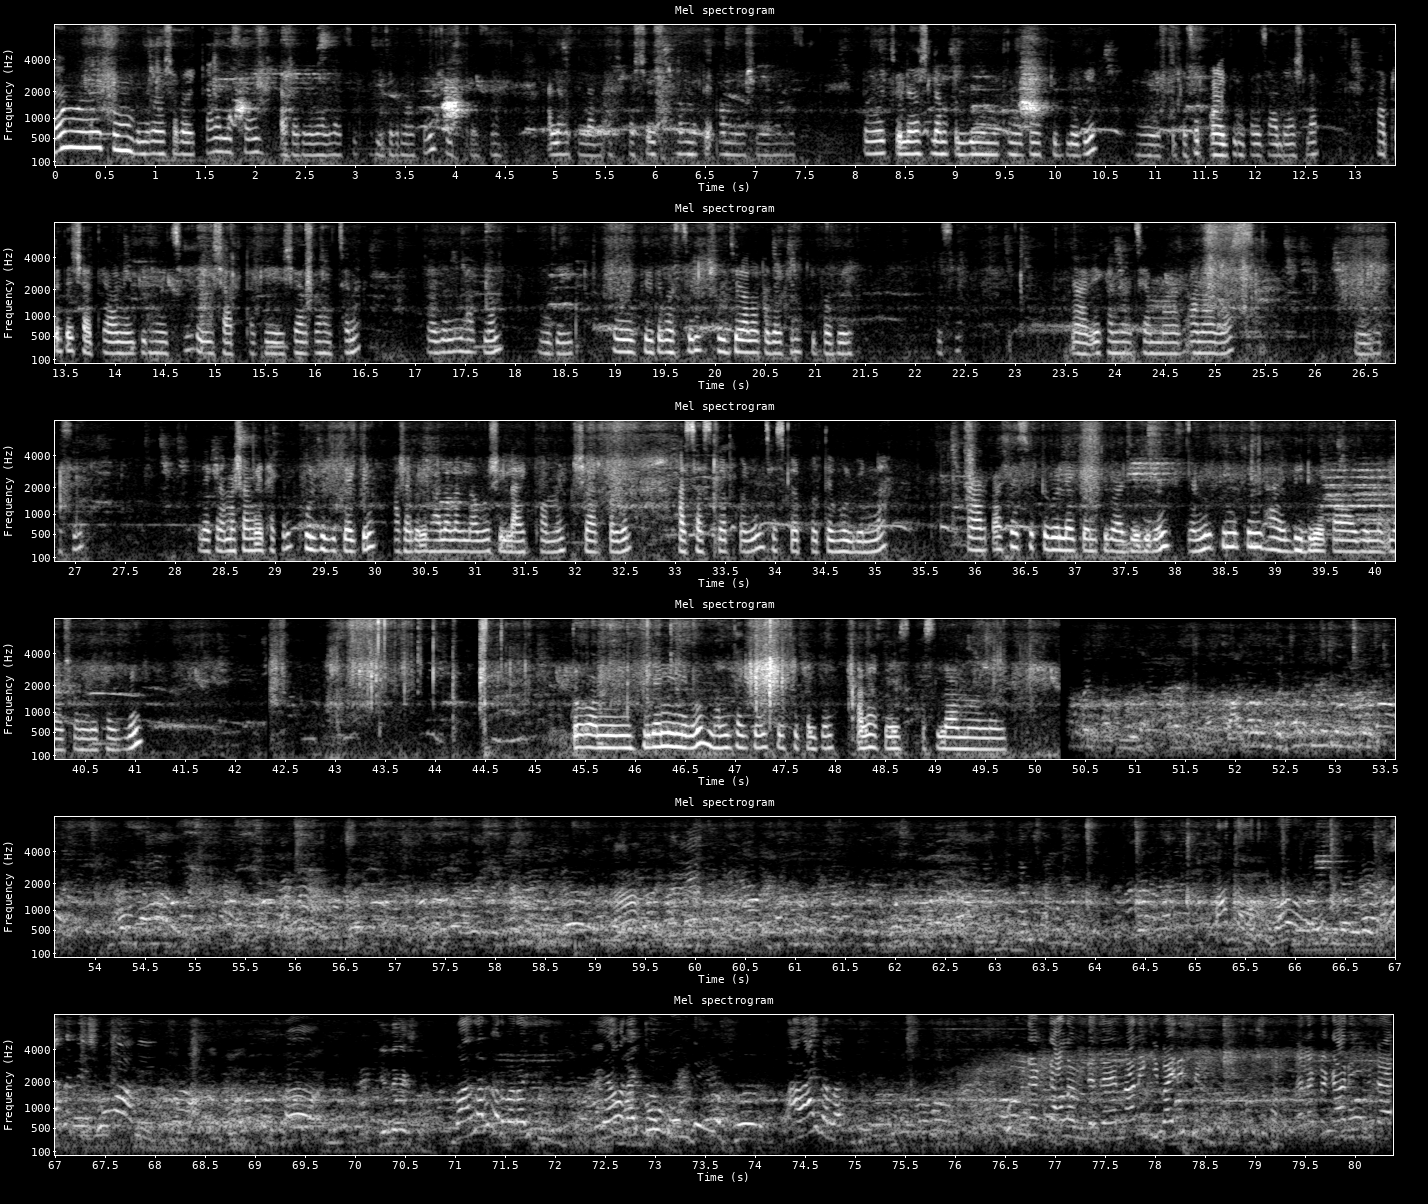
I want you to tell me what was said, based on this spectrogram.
আসসালামু আলাইকুম। বন্ধুরা, সবাই কেমন আছেন? আশা করি ভালো আছি যেখানে আছেন সুস্থ আছেন। আল্লাহ তাল্লাহ আশেপাশে সামনে আমরা সবাই ভালো আছি। তো চলে আসলাম প্রতিদিনের মতো নতুন একটি ব্লগে দেখতে পাচ্ছেন, অনেকদিন পরে ছাদে আসলাম। আপনাদের সাথে অনেক দিন হয়েছে, এই স্বাদটাকে শেয়ার করা হচ্ছে না। তার জন্য ভাবলাম যে দেখতে পাচ্ছেন, সূর্যের আলোটা দেখেন কীভাবে আছে আর এখানে আছে আমার আনারস। দেখেন আমার সঙ্গে থাকুন, ফুল ভিডিও দেখবেন আশা করি ভালো লাগলে, অবশ্যই লাইক কমেন্ট শেয়ার করবেন আর সাবস্ক্রাইব করবেন। সাবস্ক্রাইব করতে ভুলবেন না। আর পাশে ছোট্ট বেল আইকনটি বাজিয়ে দেবেন। আর নতুন নতুন ভিডিও পাওয়ার জন্য আমার সঙ্গে থাকবেন। তো আমি বিরিয়ানি নেব। ভালো থাকবেন, সুস্থ থাকবেন। আল্লাহ হাফেজ। আসসালামু আলাইকুম বাজার করবার আইছি এখন একটু ফোন দে আর আইবা লাগছে ফোন দে একটা আলাম দে যে নানি কি বাইরে ছিল তাহলে একটা গাড়ি দুইটা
